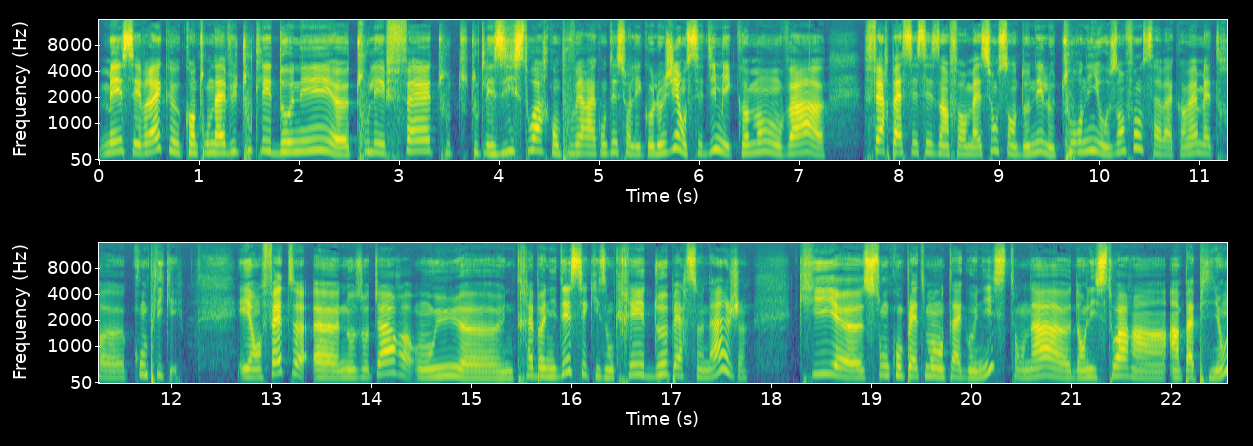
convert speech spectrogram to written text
Mais c'est vrai que quand on a vu toutes les données, euh, tous les faits, toutes les histoires qu'on pouvait raconter sur l'écologie, on s'est dit mais comment on va euh, faire passer ces informations sans donner le tournis aux enfants? Ça va quand même être compliqué. Et en fait, nos auteurs ont eu une très bonne idée, c'est qu'ils ont créé deux personnages qui sont complètement antagonistes. On a dans l'histoire un papillon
